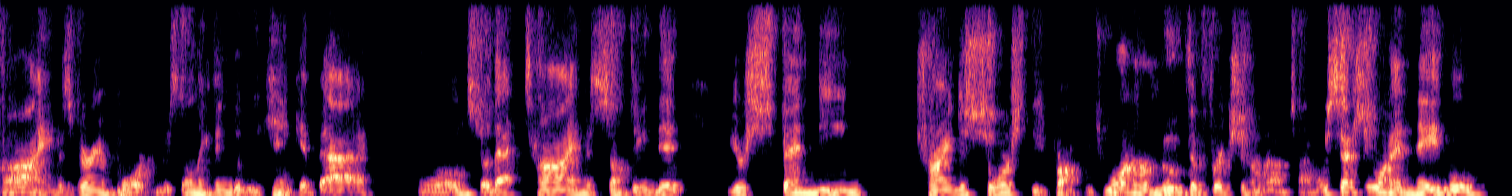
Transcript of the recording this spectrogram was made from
time is very important. It's the only thing that we can't get back in the world. And so that time is something that you're spending trying to source these properties. We want to remove the friction around time. We essentially want to enable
